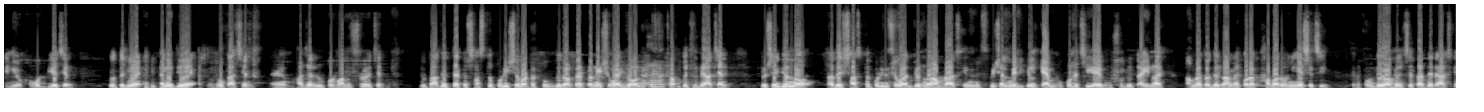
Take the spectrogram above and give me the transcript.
তিনিও খবর দিয়েছেন। তো তিনি এখানে যে এত লোক আছেন হাজারের উপর মানুষ রয়েছেন, তো তাদের তো একটা স্বাস্থ্য পরিষেবাটা খুব দরকার, কারণ এই সময় জল সবকিছুতে আছেন। তো সেই জন্য তাদের স্বাস্থ্য পরিষেবার জন্য আমরা আজকে স্পেশাল মেডিকেল ক্যাম্প করেছি এবং শুধু তাই নয়, আমরা তাদের রান্না করা খাবারও নিয়ে এসেছি। এরকম দেওয়া হয়েছে। তাদের আজকে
